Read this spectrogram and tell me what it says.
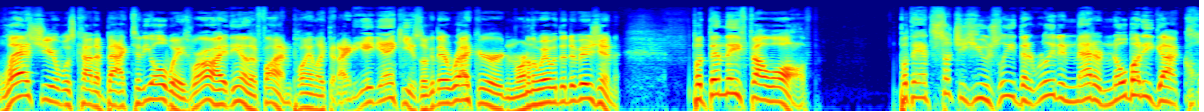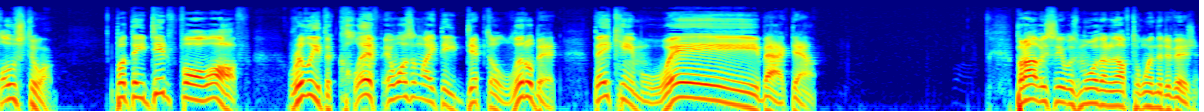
Last year was kind of back to the old ways where, all right, you know, they're fine playing like the 98 Yankees. Look at their record and running away with the division. But then they fell off. But they had such a huge lead that it really didn't matter. Nobody got close to them. But they did fall off. Really, the cliff, it wasn't like they dipped a little bit, they came way back down. But obviously, it was more than enough to win the division.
